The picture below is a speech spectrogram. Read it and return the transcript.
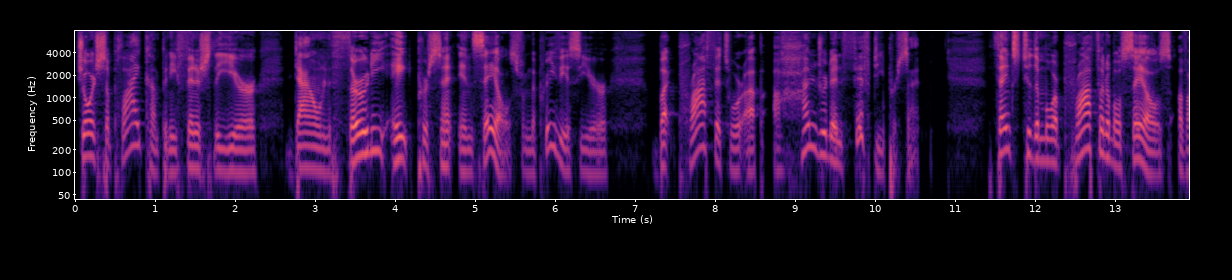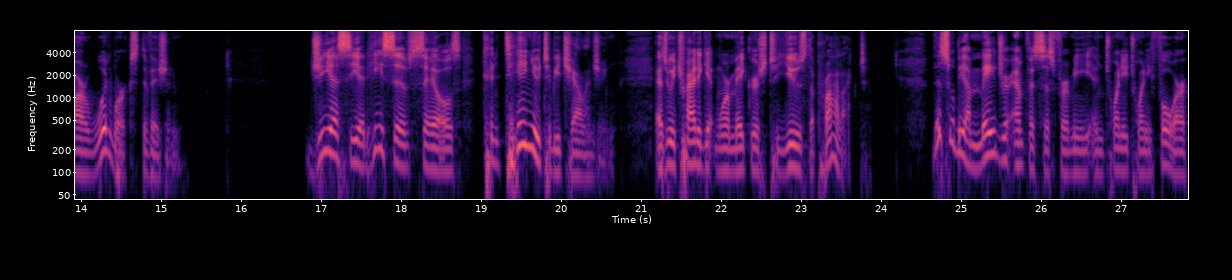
George Supply Company finished the year down 38% in sales from the previous year, but profits were up 150%, thanks to the more profitable sales of our woodworks division. GSC adhesive sales continue to be challenging as we try to get more makers to use the product. This will be a major emphasis for me in 2024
